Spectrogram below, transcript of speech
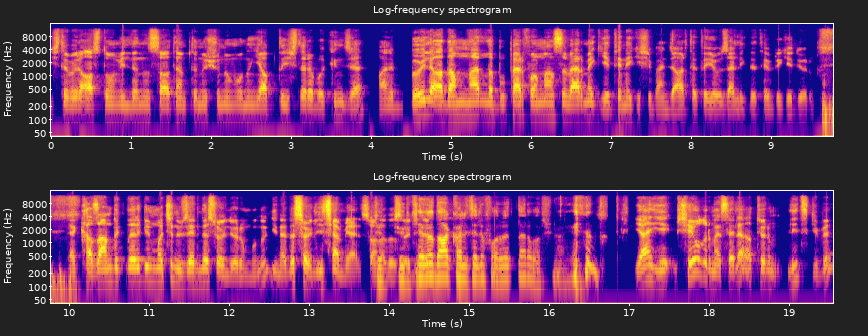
işte böyle Aston Villa'nın Southampton'ın şunun bunun yaptığı işlere bakınca hani böyle adamlarla bu performansı vermek yetenek işi bence Arteta'yı özellikle tebrik ediyorum. Ya kazandıkları bir maçın üzerinde söylüyorum bunu yine de söyleyeceğim yani sonra da Tür- söyleyeceğim. Türkiye'de daha kaliteli forvetler var şu an. Yani şey olur mesela atıyorum Leeds gibi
